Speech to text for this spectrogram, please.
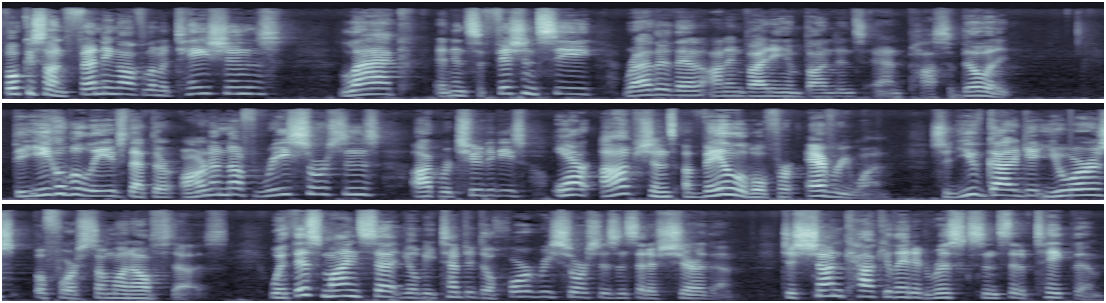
focus on fending off limitations, lack, and insufficiency rather than on inviting abundance and possibility. The ego believes that there aren't enough resources, opportunities, or options available for everyone. So you've got to get yours before someone else does. With this mindset, you'll be tempted to hoard resources instead of share them to shun calculated risks instead of take them,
